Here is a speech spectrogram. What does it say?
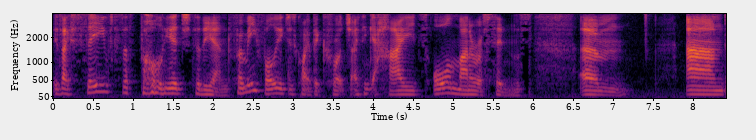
is I saved the foliage to the end. For me, foliage is quite a big crutch. I think it hides all manner of sins. Um, and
